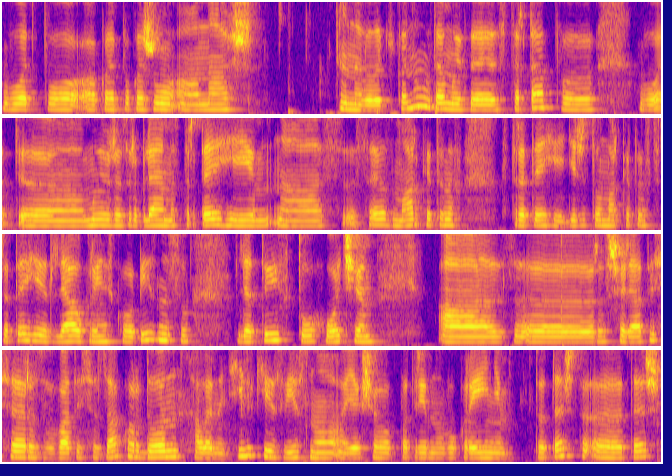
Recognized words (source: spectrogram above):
От, по, покажу наш невеликий канал, там ми стартап. е, От, е, ми розробляємо стратегії, sales, маркетинг, стратегії, діджитал маркетинг стратегії для українського бізнесу, для тих, хто хоче розширятися, розвиватися за кордон, але не тільки. Звісно, якщо потрібно в Україні, то теж, е, теж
